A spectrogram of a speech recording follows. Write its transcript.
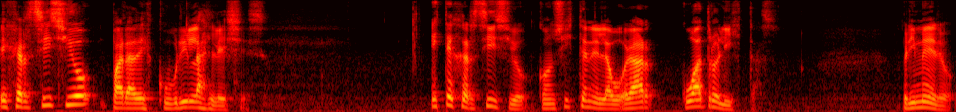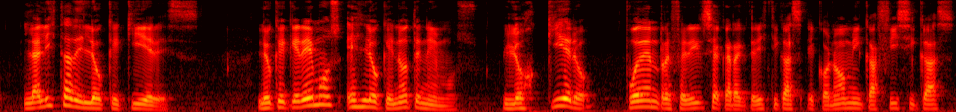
Ejercicio para descubrir las leyes. Este ejercicio consiste en elaborar cuatro listas. Primero, la lista de lo que quieres. Lo que queremos es lo que no tenemos. Los quiero pueden referirse a características económicas, físicas,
